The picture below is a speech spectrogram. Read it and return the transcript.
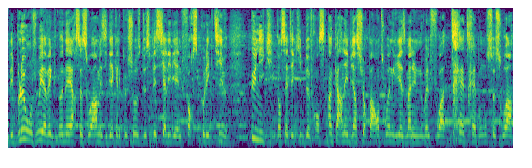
les Bleus ont joué avec nerfs ce soir, mais il y a quelque chose de spécial. Il y a une force collective unique dans cette équipe de France. Incarné bien sûr par Antoine Griezmann, une nouvelle fois très très bon ce soir.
